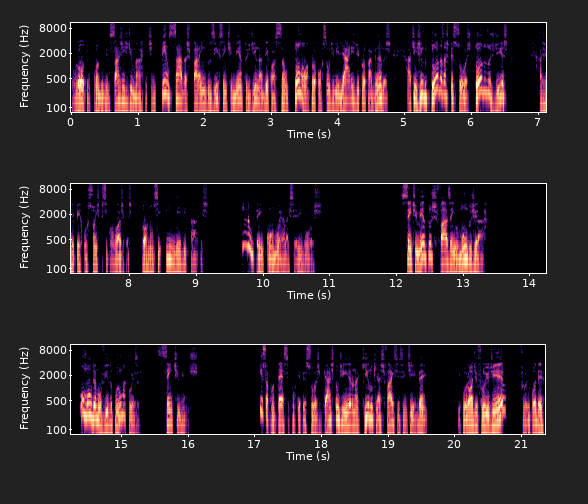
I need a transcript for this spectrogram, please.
Por outro, quando mensagens de marketing pensadas para induzir sentimentos de inadequação tomam a proporção de milhares de propagandas, atingindo todas as pessoas todos os dias, as repercussões psicológicas tornam-se inevitáveis. E não tem como elas serem boas. Sentimentos fazem o mundo girar. O mundo é movido por uma coisa: sentimentos. Isso acontece porque pessoas gastam dinheiro naquilo que as faz se sentir bem. E por onde flui o dinheiro, flui o poder.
